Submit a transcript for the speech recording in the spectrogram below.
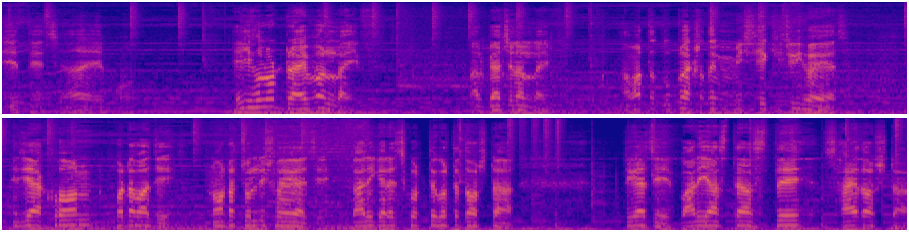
যেতে চায় এই হলো ড্রাইভার লাইফ আর ব্যাচেলার লাইফ আমার তো দুটো একসাথে মিশিয়ে খিচুড়ি হয়ে গেছে। এই যে এখন কটা বাজে? নটা চল্লিশ হয়ে গেছে। গাড়ি গ্যারেজ করতে করতে দশটা। ঠিক আছে? বাড়ি আসতে আসতে সাড়ে দশটা।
